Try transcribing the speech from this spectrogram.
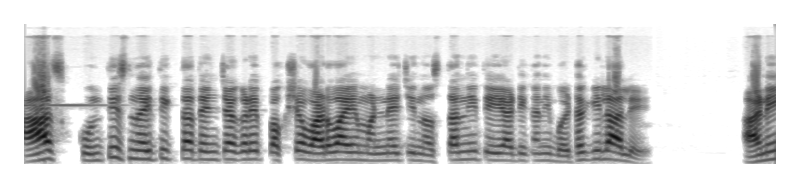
आज कोणतीच नैतिकता त्यांच्याकडे पक्ष वाढवा हे म्हणण्याची नसताना ते या ठिकाणी बैठकीला आले. आणि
